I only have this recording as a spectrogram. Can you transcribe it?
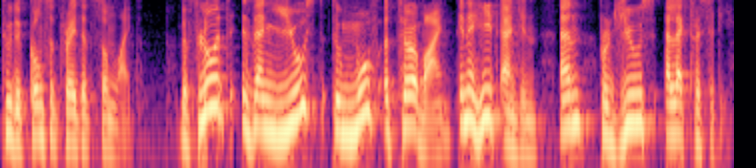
to the concentrated sunlight. The fluid is then used to move a turbine in a heat engine and produce electricity.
